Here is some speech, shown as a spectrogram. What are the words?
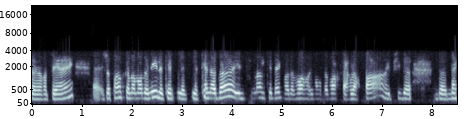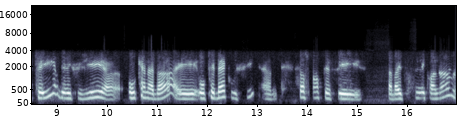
européens. Euh, je pense qu'à un moment donné, le, le- le Canada et ultimement le Québec va devoir, ils vont devoir faire leur part et puis d'accueillir des réfugiés euh, au Canada et au Québec aussi. Euh, ça, je pense que c'est ça va être non.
